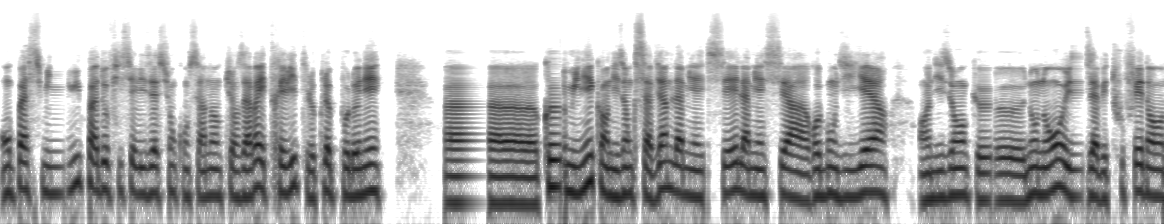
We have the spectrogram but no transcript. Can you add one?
On passe minuit. Pas d'officialisation concernant Kurzawa. Et très vite, le club polonais euh, communique en disant que ça vient de la MSC. La MSC a rebondi hier en disant que euh, non, non, ils avaient tout fait dans,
